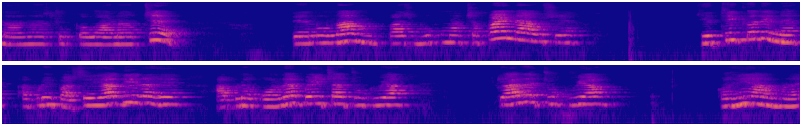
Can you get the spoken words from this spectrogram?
નાણાં ચૂકવવાના છે, તેનું નામ પાસબુકમાં છપાઈને આવશે. જેથી કરીને આપણી પાસે યાદી રહે, આપણે કોને પૈસા ચૂકવ્યા, ક્યારે ચૂકવ્યા, અહીં આપણે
